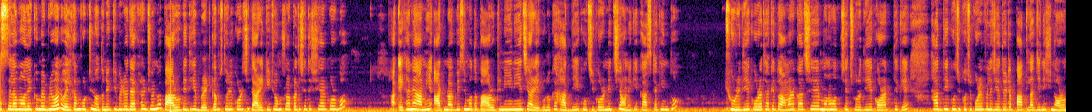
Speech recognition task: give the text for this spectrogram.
আসসালামু আলাইকুম এভরিওয়ান, ওয়েলকাম করছি নতুন একটি ভিডিও দেখার জন্য। পাউরুটি দিয়ে ব্রেড কামস তৈরি করেছি, তারই কিছু অংশ আপনাদের সাথে শেয়ার করব। এখানে আমি আট নয় পিসের মতো পাউরুটি নিয়ে নিয়েছি, আর এগুলোকে হাত দিয়ে কুচি করে নিচ্ছি। অনেকে কাজটা কিন্তু ছুরি দিয়ে করে থাকে, তো আমার কাছে মনে হচ্ছে ছুরি দিয়ে করার থেকে হাত দিয়ে কুচি কুচি করে ফেলে, যেহেতু এটা পাতলা জিনিস, নরম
